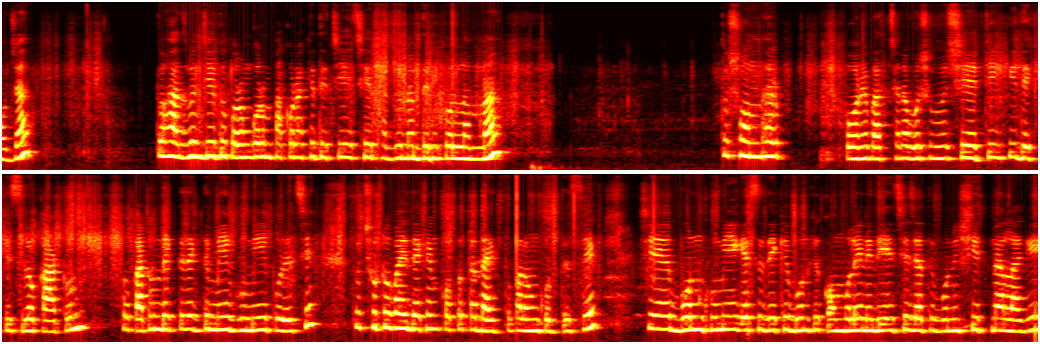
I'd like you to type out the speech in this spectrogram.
মজা। তো হাজব্যান্ড যেহেতু গরম গরম পাকোড়া খেতে চেয়েছে, তার জন্য দেরি করলাম না। তো সন্ধ্যার পরে বাচ্চারা বসে বসে টিভি দেখতেছিল কার্টুন তো কার্টুন দেখতে দেখতে মেয়ে ঘুমিয়ে পড়েছে। তো ছোটো ভাই দেখেন কতটা দায়িত্ব পালন করতেছে। সে বোন ঘুমিয়ে গেছে দেখে বোনকে কম্বল এনে দিয়েছে যাতে বোনের শীত না লাগে।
